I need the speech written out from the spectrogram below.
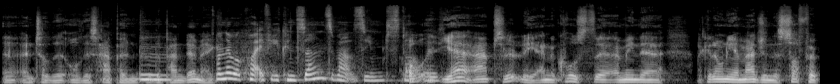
uh, until the, all this happened with the mm. pandemic. And there were quite a few concerns about Zoom to start oh, with. Yeah, absolutely. And of course, the, I mean, the, I can only imagine the software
